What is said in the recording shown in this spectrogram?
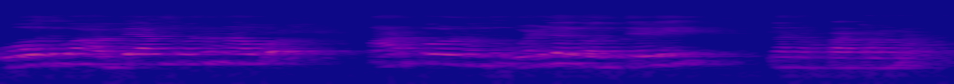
ಓದುವ ಅಭ್ಯಾಸವನ್ನು ನಾವು ಮಾಡ್ಕೊಳ್ಳೋದು ಒಳ್ಳೇದು ಅಂತೇಳಿ ನನ್ನ ಪಾಠವನ್ನು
